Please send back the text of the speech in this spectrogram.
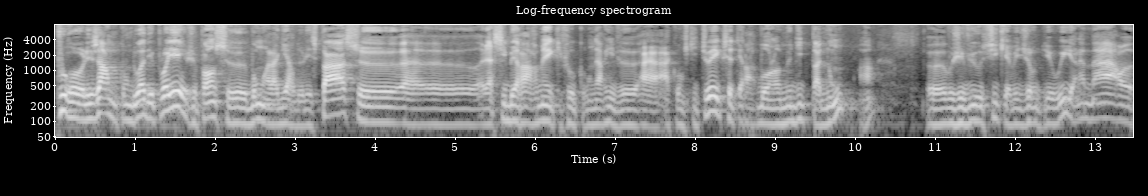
pour les armes qu'on doit déployer. Je pense bon à la guerre de l'espace, à la cyberarmée qu'il faut qu'on arrive à, constituer, etc. Bon, alors me dites pas non. Hein. J'ai vu aussi qu'il y avait des gens qui disaient oui, il y en a marre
